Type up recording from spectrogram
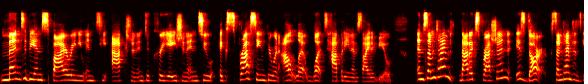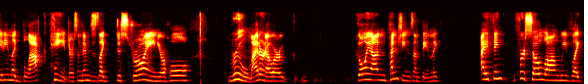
meant to be inspiring you into action, into creation, into expressing through an outlet what's happening inside of you. And sometimes that expression is dark. Sometimes it's getting like black paint, or sometimes it's like destroying your whole room. I don't know, or going on punching something. Like I think for so long we've like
